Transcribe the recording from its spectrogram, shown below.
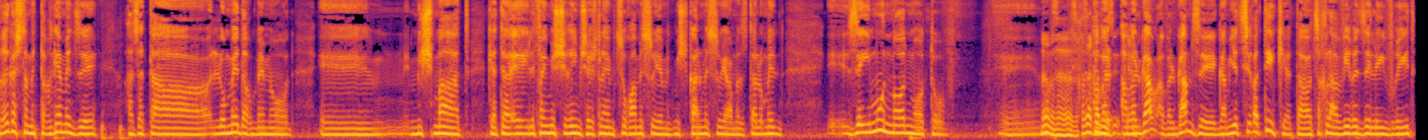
ברגע שאתה מתרגם את זה, אז אתה לומד הרבה מאוד. אה, משמעת, כי אתה, אה, לפעמים יש שירים שיש להם צורה מסוימת, משקל מסוים, אז אתה לומד, אה, זה אימון מאוד מאוד טוב. אבל גם זה גם יצירתי, כי אתה צריך להעביר את זה לעברית,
